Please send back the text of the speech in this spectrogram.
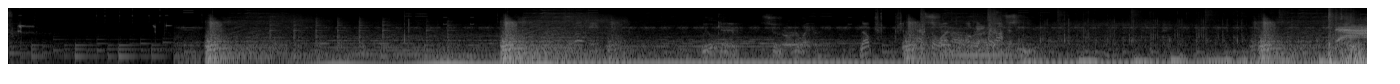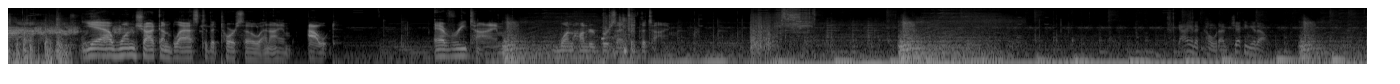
Nope. That's the one. Okay, drop it. Yeah, one shotgun blast to the torso and I am out. Every time. 100% of the time. Guy in a coat. I'm checking it out.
